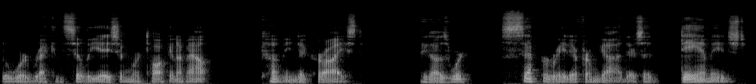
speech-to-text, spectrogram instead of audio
the word reconciliation. We're talking about coming to Christ because we're separated from God. There's a damaged,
